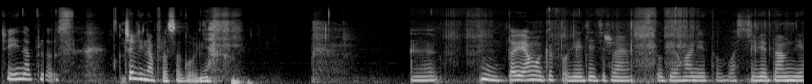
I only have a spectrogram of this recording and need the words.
Czyli na plus. Czyli na plus ogólnie. E, to ja mogę powiedzieć, że studiowanie to właściwie dla mnie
